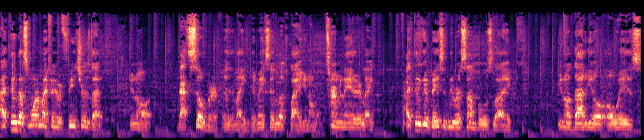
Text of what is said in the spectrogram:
I think that's one of my favorite features that you know that silver. It, like it makes it look like you know like Terminator. Like I think it basically resembles like you know Dario always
